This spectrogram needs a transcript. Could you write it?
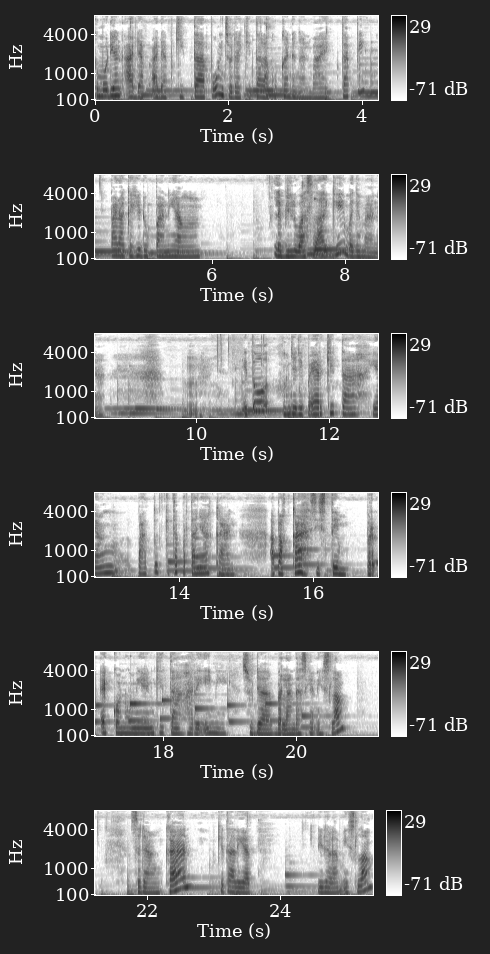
Kemudian adab-adab kita pun sudah kita lakukan dengan baik. Tapi pada kehidupan yang lebih luas lagi bagaimana? Hmm, itu menjadi PR kita yang patut kita pertanyakan. Apakah sistem perekonomian kita hari ini sudah berlandaskan Islam? Sedangkan kita lihat di dalam Islam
